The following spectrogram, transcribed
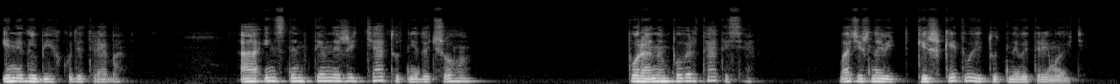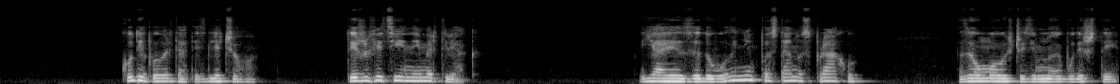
і не добіг куди треба. А інстинктивне життя тут ні до чого. Пора нам повертатися. Бачиш, навіть кишки твої тут не витримують. Куди повертатись? Для чого? Ти ж офіційний мертвяк. Я із задоволенням постану з праху, за умови, що зі мною будеш ти.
